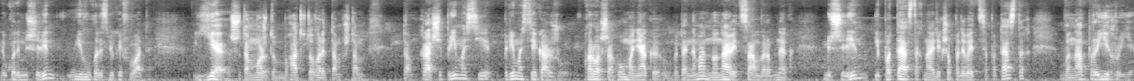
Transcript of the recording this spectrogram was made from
виходить Мішелін і виходить собі кайфувати. Є, що там може багато хто говорить, там, що там, там краще прімасі. Прімасі я кажу, хороша гума, ніяких питань немає, але навіть сам виробник Мішелін і по тестах, навіть якщо подивитися по тестах, вона проігрує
